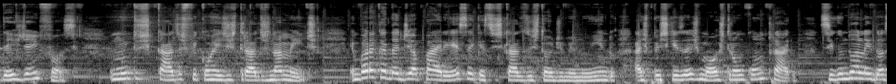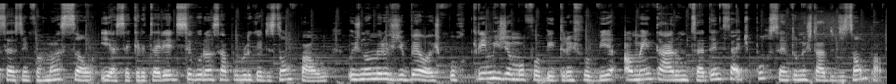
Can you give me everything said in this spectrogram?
desde a infância. Em muitos casos ficam registrados na mente. Embora cada dia pareça que esses casos estão diminuindo, as pesquisas mostram o contrário. Segundo a Lei do Acesso à Informação e a Secretaria de Segurança Pública de São Paulo, os números de BOs por crimes de homofobia e transfobia aumentaram de 77% no estado de São Paulo,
